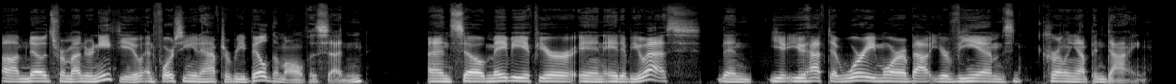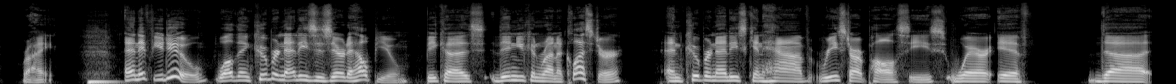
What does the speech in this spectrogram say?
um, nodes from underneath you and forcing you to have to rebuild them all of a sudden. And so maybe if you're in AWS, then you, you have to worry more about your VMs curling up and dying, right? And if you do, well, then Kubernetes is there to help you because then you can run a cluster and Kubernetes can have restart policies where if the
